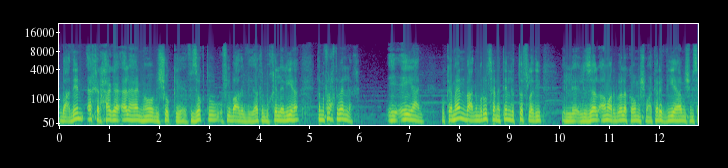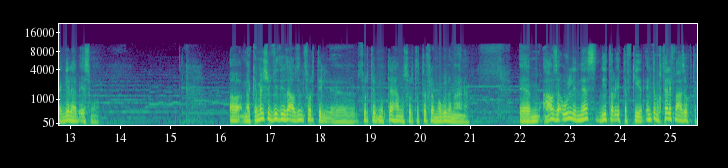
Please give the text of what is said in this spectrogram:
وبعدين آخر حاجة قالها إن هو بيشك في زوجته وفي بعض الفيديوهات المخلة ليها. طب ما تروح تبلغ. إيه إيه يعني؟ وكمان بعد مرور سنتين للطفلة دي اللي اللي زي القمر بيقول لك هو مش معترف بيها مش مسجلها باسمه. آه ما كملش الفيديو ده عاوزين صورة آه، صورة المتهم وصورة الطفلة موجودة معانا. عاوز أقول للناس دي طريقة تفكير. أنت مختلف مع زوجتك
